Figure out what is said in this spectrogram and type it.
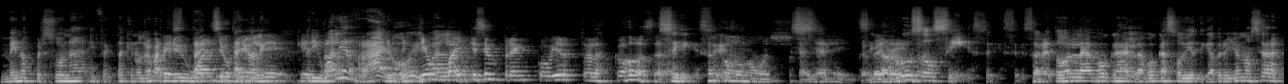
menos personas infectadas que en otra parte. Pero igual yo creo que, Pero igual es raro. Es que es un país que siempre han cubierto las cosas. Sí, Son como... Sí, los rusos sí, sí, Sobre todo en la época, la época soviética. Pero yo no sé ahora,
